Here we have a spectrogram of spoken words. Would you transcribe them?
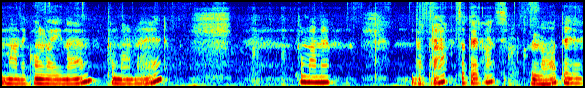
Mamy kolejną. Tu mamy. Tu mamy. Dobra, co teraz? Lody.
